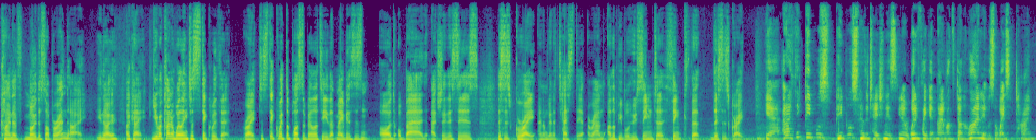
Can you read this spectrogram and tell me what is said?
kind of modus operandi, you know? Okay. You were kind of willing to stick with it, right? To stick with the possibility that maybe this isn't odd or bad. Actually, this is, this is great. And I'm going to test it around other people who seem to think that this is great. Yeah. And I think people's people's hesitation is, you know, what if I get nine months down the line and it was a waste of time?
